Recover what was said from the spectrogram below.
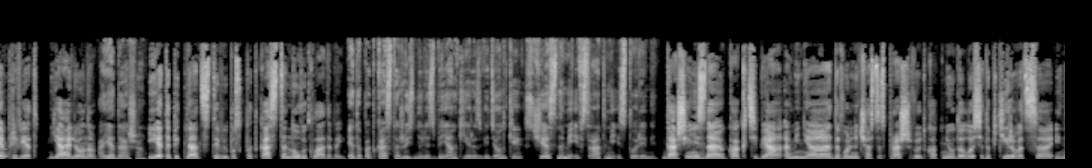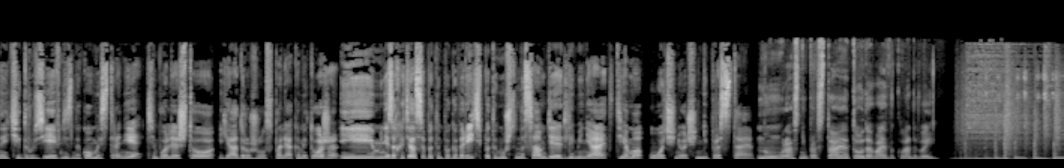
Всем привет! Я Алена. А я Даша. И это пятнадцатый выпуск подкаста «Ну выкладывай». Это подкаст о жизни лесбиянки и разведенки с честными и всратыми историями. Даш, я не знаю, как тебя, а меня довольно часто спрашивают, как мне удалось адаптироваться и найти друзей в незнакомой стране, тем более, что я дружу с поляками тоже. И мне захотелось об этом поговорить, потому что на самом деле для меня эта тема очень-очень непростая. Ну, раз непростая, то давай выкладывай.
